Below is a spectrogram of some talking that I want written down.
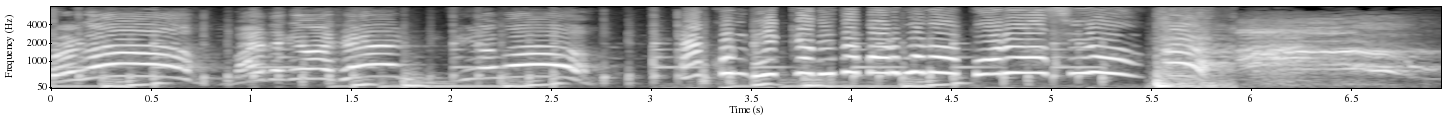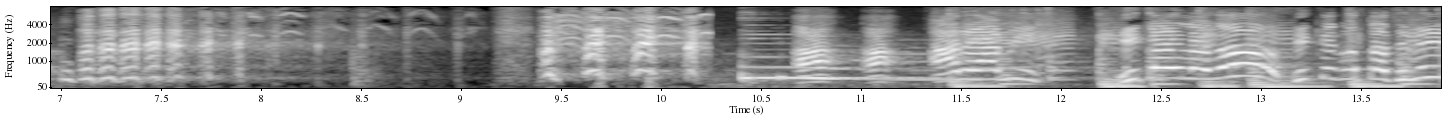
কই গো? বাড়িতে কেউ আছেন? কি গো? এখন ভিক্ষা দিতে পারব না। ভিকাই লাগো ভিক্ষা করতে আসিনি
